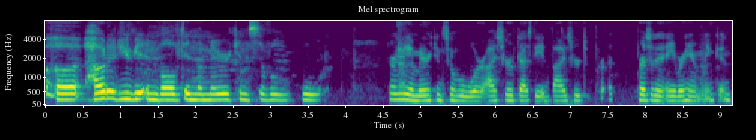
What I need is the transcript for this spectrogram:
Uh, how did you get involved in the American Civil War? During the American Civil War, I served as the advisor to Pre- President Abraham Lincoln.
